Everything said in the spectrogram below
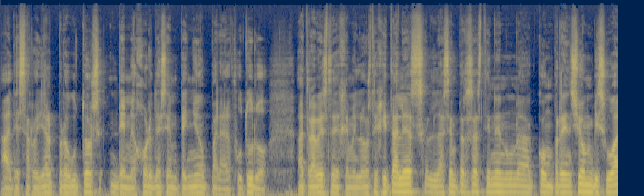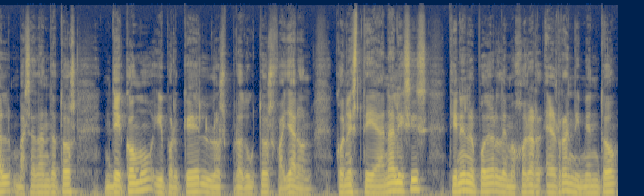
a desarrollar productos de mejor desempeño para el futuro. A través de gemelos digitales, las empresas tienen una comprensión visual basada en datos de cómo y por qué los productos fallaron. Con este análisis tienen el poder de mejorar el rendimiento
